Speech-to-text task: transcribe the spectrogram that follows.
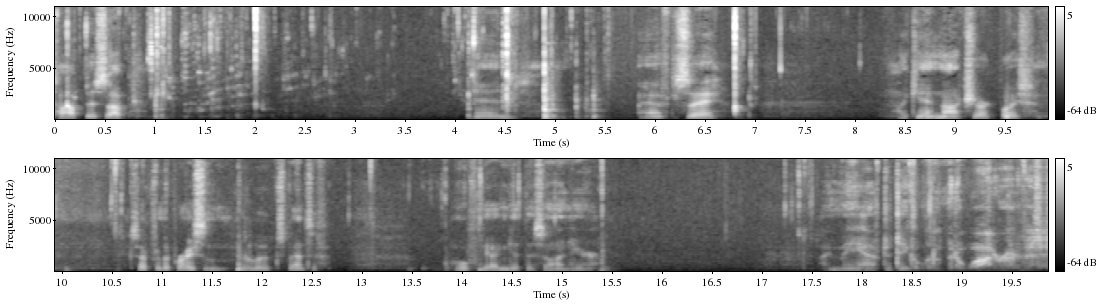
Top this up. And I have to say, I can't knock SharkBite, except for the price of them. They're a little expensive. Hopefully I can get this on here. I may have to take a little bit of water out of it.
